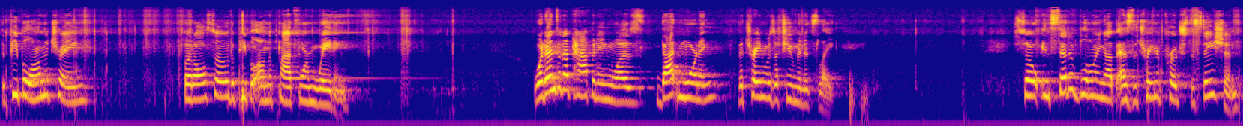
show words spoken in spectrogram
the people on the train, but also the people on the platform waiting. What ended up happening was that morning, the train was a few minutes late. So instead of blowing up as the train approached the station,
